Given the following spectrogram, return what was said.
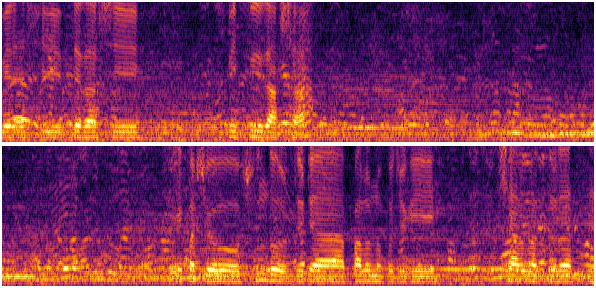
বিরাশি তেরাশি। বিক্রির আশা। এ পাশেও সুন্দর দুইটা পালন উপযোগী সার বাছুর আছে।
